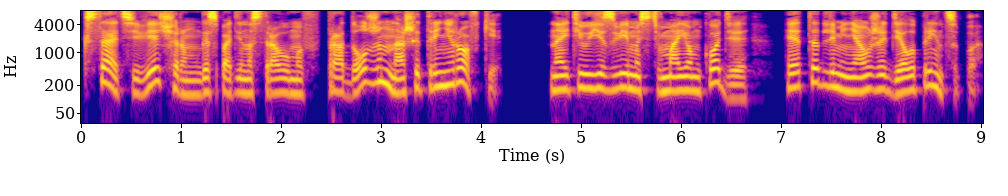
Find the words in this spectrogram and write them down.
Кстати, вечером, господин Остроумов, продолжим наши тренировки. Найти уязвимость в моем коде это для меня уже дело принципа.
